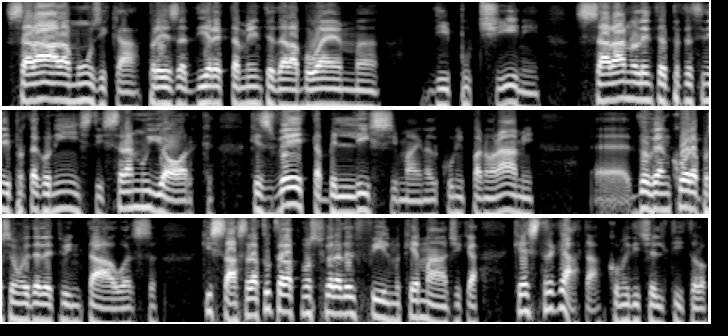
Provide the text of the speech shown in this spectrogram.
sarà la musica presa direttamente dalla bohème di Puccini, saranno le interpretazioni dei protagonisti, sarà New York che svetta bellissima in alcuni panorami eh, dove ancora possiamo vedere le Twin Towers. Chissà, sarà tutta l'atmosfera del film che è magica, che è stregata, come dice il titolo,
